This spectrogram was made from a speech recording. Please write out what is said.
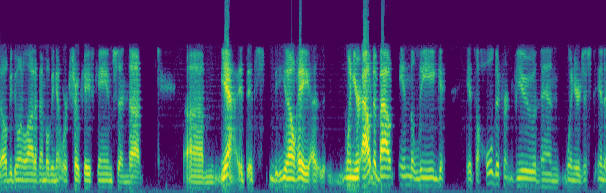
I'll be doing a lot of MLB Network showcase games, and uh, um, yeah, it, it's you know, hey, uh, when you're out and about in the league. It's a whole different view than when you're just in a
